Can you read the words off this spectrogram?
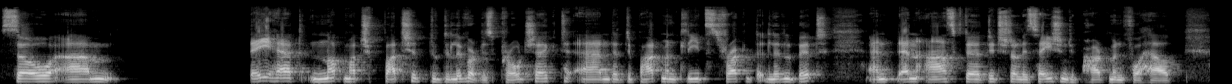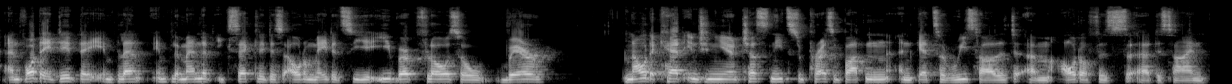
So, um, they had not much budget to deliver this project and the department lead struggled a little bit and then asked the digitalization department for help and what they did they implement, implemented exactly this automated CAE workflow so where now the CAD engineer just needs to press a button and gets a result um, out of his uh, design.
